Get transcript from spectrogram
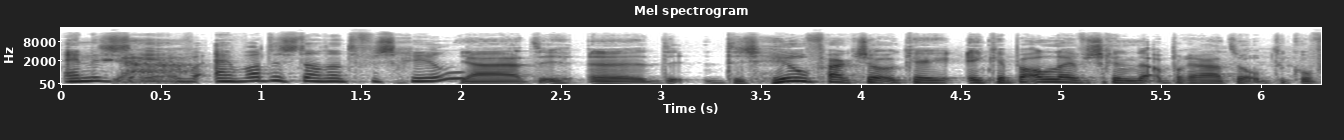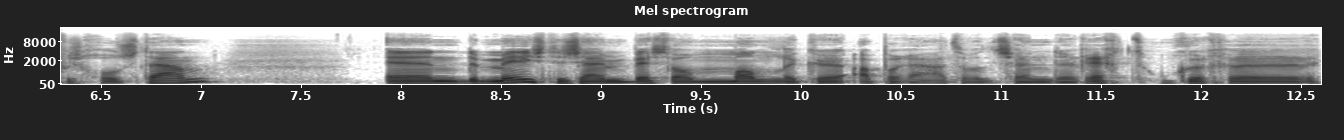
En, is, Ja. en wat is dan het verschil? Ja, het is, eh, het- het is heel vaak zo. Oké, ik heb allerlei verschillende apparaten op de koffieschool staan. En de meeste zijn best wel mannelijke apparaten. Want het zijn de rechthoekige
